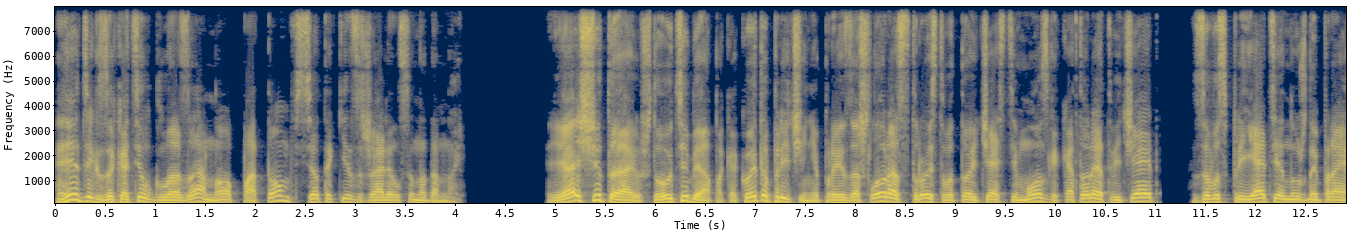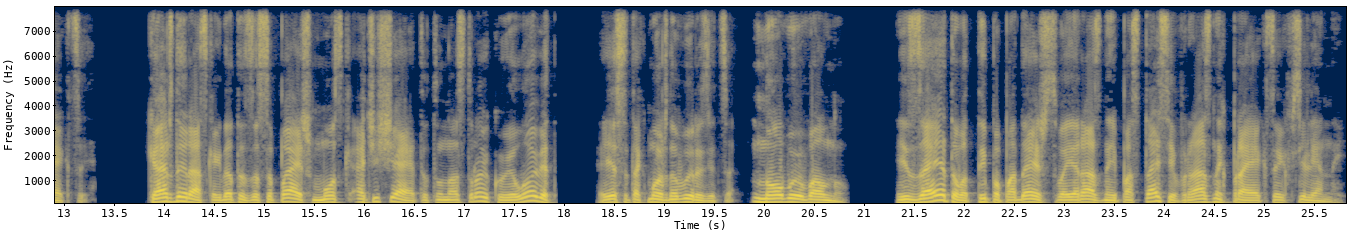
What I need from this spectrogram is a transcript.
Эдик закатил глаза, но потом все-таки сжалился надо мной. «Я считаю, что у тебя по какой-то причине произошло расстройство той части мозга, которая отвечает за восприятие нужной проекции. Каждый раз, когда ты засыпаешь, мозг очищает эту настройку и ловит, если так можно выразиться, новую волну. Из-за этого ты попадаешь в свои разные ипостаси в разных проекциях Вселенной.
